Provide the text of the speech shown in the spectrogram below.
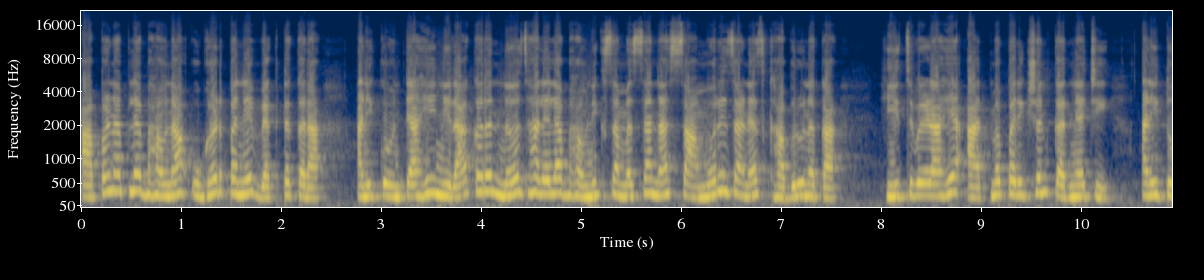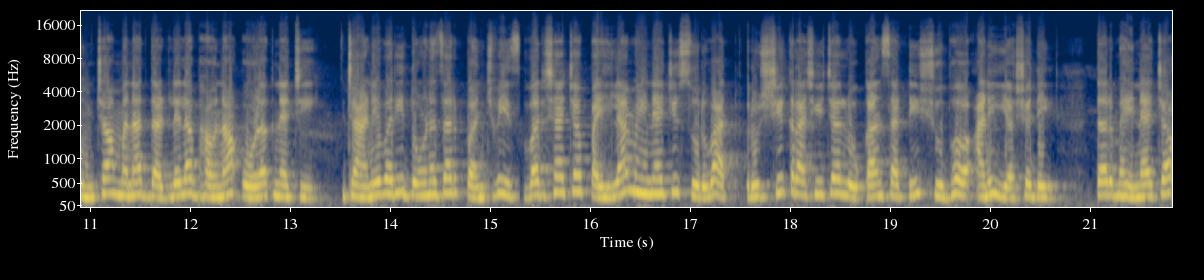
आपण आपल्या भावना उघडपणे व्यक्त करा आणि कोणत्याही निराकरण न झालेल्या भावनिक समस्यांना सामोरे जाण्यास घाबरू नका. हीच वेळ आहे आत्मपरीक्षण करण्याची आणि तुमच्या मनात दडलेल्या भावना ओळखण्याची. जानेवारी दोन हजार पंचवीस वर्षाच्या पहिल्या महिन्याची सुरुवात वृश्चिक राशीच्या लोकांसाठी शुभ आणि यश देईल. तर महिन्याच्या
